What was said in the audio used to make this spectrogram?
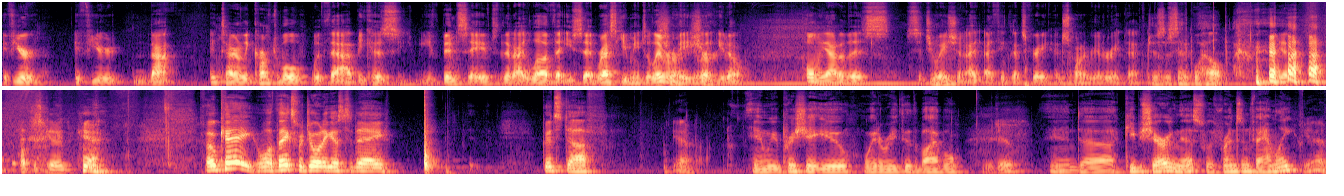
If you're if you're not entirely comfortable with that because you've been saved, then I love that you said rescue me, deliver Sure, me, sure. like you know, pull me out of this situation. I, I think that's great. I just want to reiterate that. Just That a simple good. help. yeah, help is good. yeah. Okay. Well, thanks for joining us today. Good stuff. Yeah, And we appreciate you. Way to read through the Bible. we do. And uh, keep sharing this with friends and family. Yeah,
